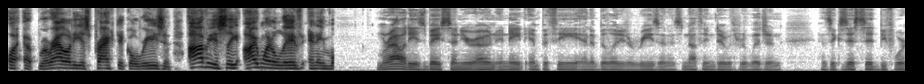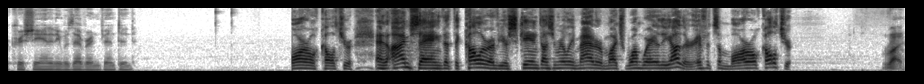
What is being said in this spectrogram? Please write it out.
uh, morality is practical reason. Obviously, I want to live in a mo- Morality is based on your own innate empathy and ability to reason. It's nothing to do with religion. Has existed before Christianity was ever invented. moral culture. And I'm saying that the color of your skin doesn't really matter much one way or the other if it's a moral culture. right.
